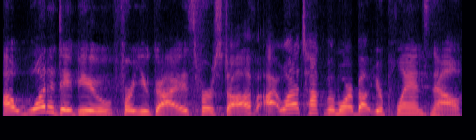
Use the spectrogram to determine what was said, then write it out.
Uh, what a debut for you guys, first off. I want to talk a bit more about your plans now.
